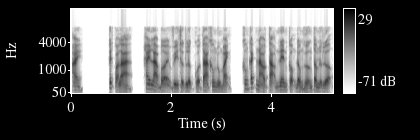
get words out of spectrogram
Ai? Kết quả là, hay là bởi vì thực lực của ta không đủ mạnh, không cách nào tạo nên cộng đồng hướng tâm lực lượng.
